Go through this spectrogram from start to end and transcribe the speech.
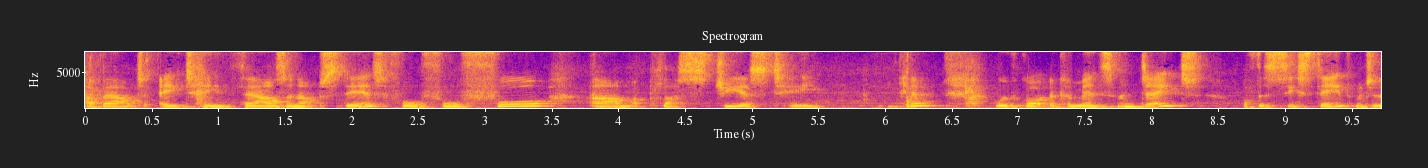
about 18,000 upstairs, 444 um, plus GST. Okay, we've got a commencement date of the 16th, which is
